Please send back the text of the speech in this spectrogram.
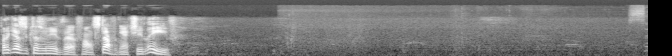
But I guess because we need the final stuff, we can actually leave. Sir,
